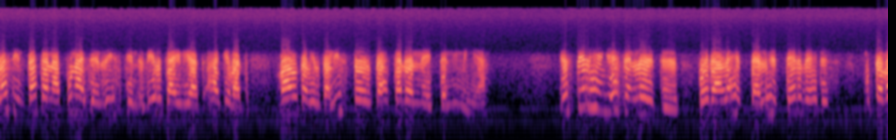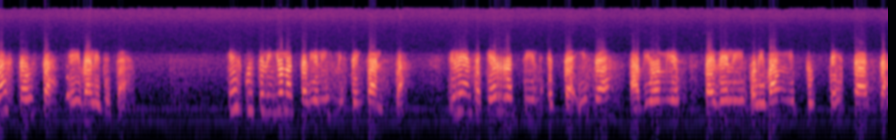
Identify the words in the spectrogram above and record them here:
Lasin takana punaisen ristin virkailijat hakevat valtavilta listoilta kadonneiden nimiä. Jos perheenjäsen löytyy, voidaan lähettää lyhyt tervehdys, mutta vastausta ei välitetä. Keskustelin jonottavien ihmisten kanssa. Yleensä kerrottiin, että isä, aviomies tai veli oli vangittu tehtaassa.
